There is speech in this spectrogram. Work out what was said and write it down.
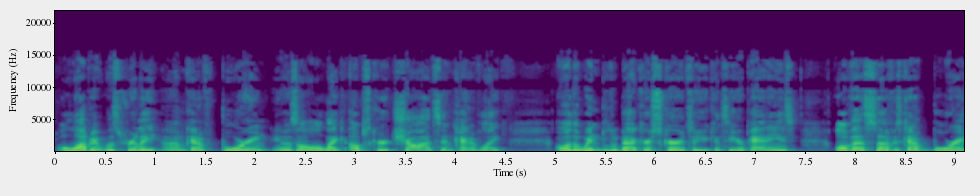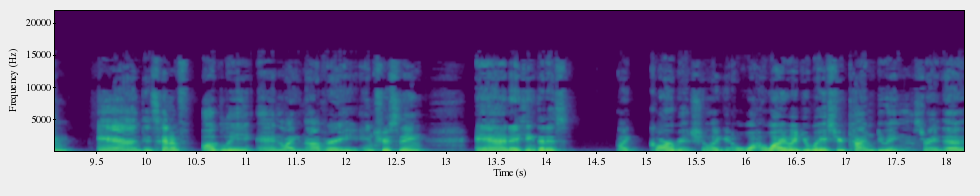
A lot of it was really um, kind of boring. It was all like upskirt shots and kind of like, oh, the wind blew back her skirt so you can see her panties. All of that stuff is kind of boring and it's kind of ugly and like not very interesting. And I think that is like garbage. Like, wh- why would you waste your time doing this, right? Uh,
